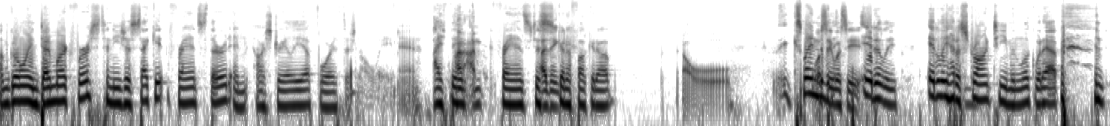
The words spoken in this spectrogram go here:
I'm going Denmark first, Tunisia second, France third, and Australia fourth. There's no way, man. I think I'm, I'm France just I think- gonna fuck it up. no. Explain We'll to see. me- We'll see. Italy. Italy had a strong team, and look what happened.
